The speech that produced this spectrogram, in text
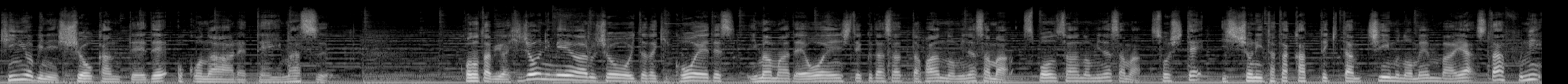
金曜日に首相官邸で行われています。この度は非常に名誉ある賞をいただき光栄です。今まで応援してくださったファンの皆様スポンサーの皆様そして一緒に戦ってきたチームのメンバーやスタッフに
